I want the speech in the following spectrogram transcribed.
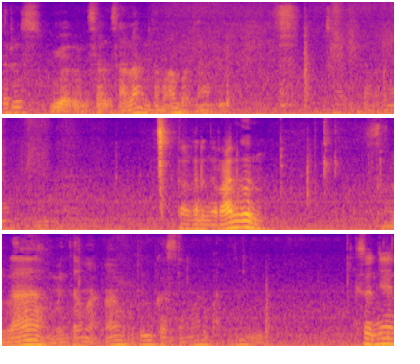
terus ya sal- salah minta maaf banyak gak kedengeran gun salah minta maaf tuh customer banyak maksudnya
